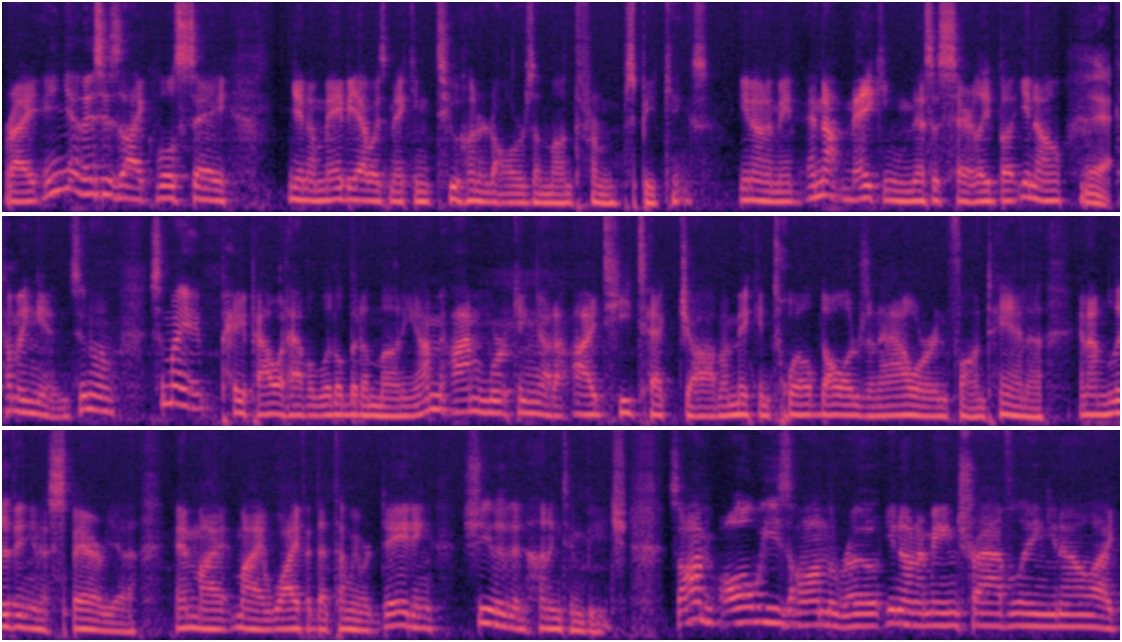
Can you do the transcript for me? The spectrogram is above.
right? And yeah this is like we'll say you know maybe i was making $200 a month from speed kings you know what i mean and not making necessarily but you know Yeah. coming in. So, you know, somebody at PayPal would have a little bit of money. I'm I'm working at an IT tech job. I'm making twelve dollars an hour in Fontana, and I'm living in Hesperia. And my my wife at that time we were dating, she lived in Huntington Beach. So I'm always on the road. You know what I mean? Traveling. You know, like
